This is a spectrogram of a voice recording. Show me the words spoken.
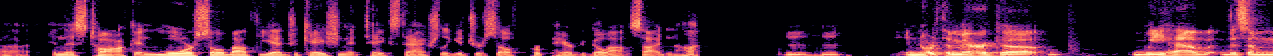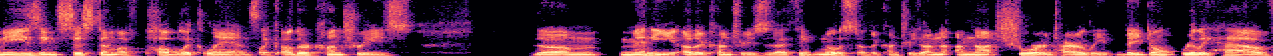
uh, in this talk and more so about the education it takes to actually get yourself prepared to go outside and hunt mm-hmm. in north america we have this amazing system of public lands like other countries the um, many other countries, I think most other countries, I'm, I'm not sure entirely, they don't really have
